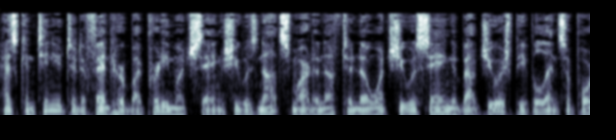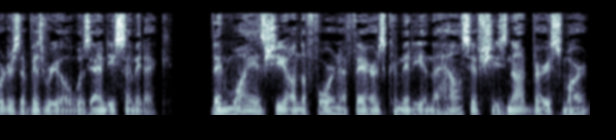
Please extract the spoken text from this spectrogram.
has continued to defend her by pretty much saying she was not smart enough to know what she was saying about Jewish people and supporters of Israel was anti-Semitic. Then why is she on the Foreign Affairs Committee in the House if she's not very smart?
